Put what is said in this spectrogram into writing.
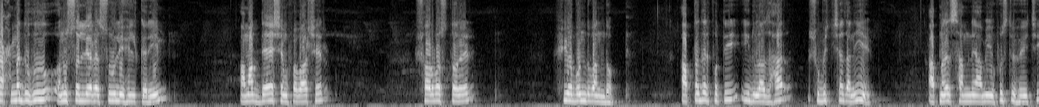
নাহমাদুহু অনুসল্লি রসুলহিল করিম। আমার দেশ এবং প্রবাসের সর্বস্তরের প্রিয় বন্ধুবান্ধব, আপনাদের প্রতি ঈদ উল আজহার শুভেচ্ছা জানিয়ে আপনাদের সামনে আমি উপস্থিত হয়েছি।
